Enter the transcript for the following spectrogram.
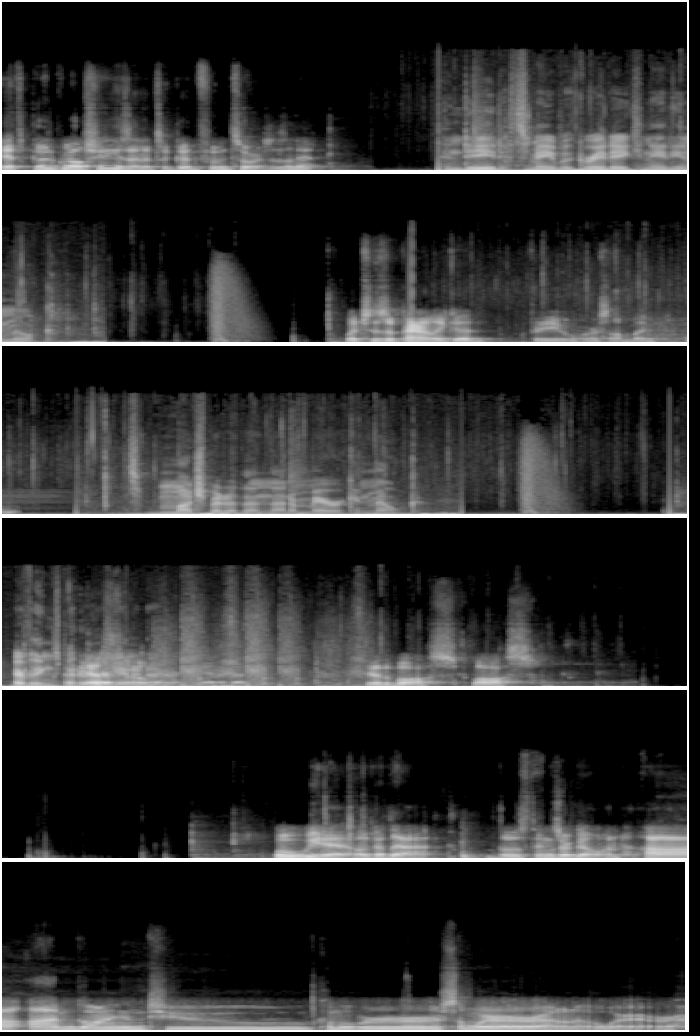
It's good grilled cheese and it's a good food source, isn't it? Indeed, it's made with grade A Canadian milk. Which is apparently good for you or something. It's much better than that American milk. Everything's better in Guess so. You're the boss. Boss. Oh yeah, look at that. Those things are going. Uh, I'm going to come over somewhere, I don't know where,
